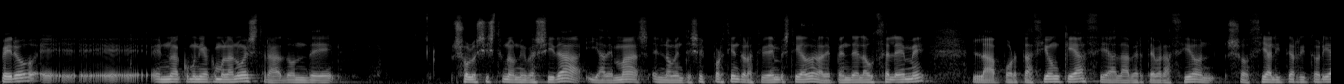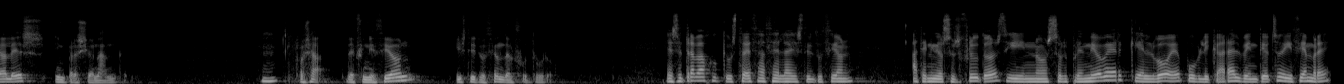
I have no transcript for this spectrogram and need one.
Pero eh, en una comunidad como la nuestra, donde solo existe una universidad y además el 96% de la actividad investigadora depende de la UCLM, la aportación que hace a la vertebración social y territorial es impresionante. Mm. O sea, definición, institución del futuro. Ese trabajo que usted hace en la institución ha tenido sus frutos y nos sorprendió ver que el BOE publicara el 28 de diciembre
